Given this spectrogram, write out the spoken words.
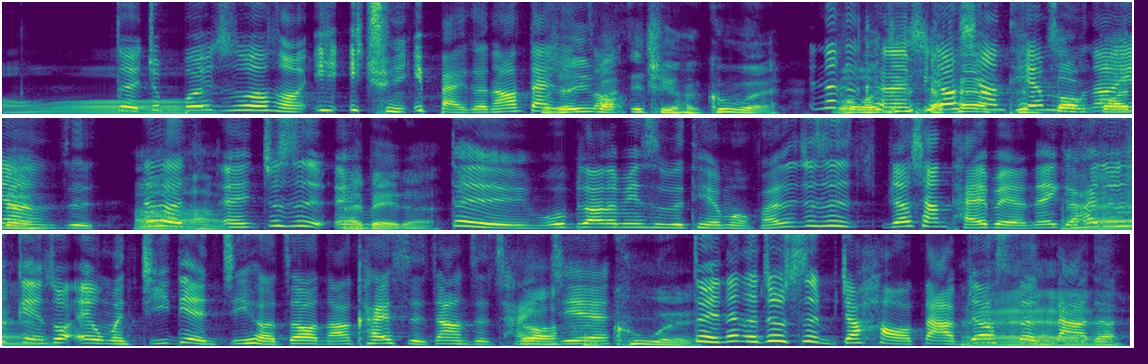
哦，对，就不会说什么一一群一百个，然后带着走一百，一群很酷哎，那个可能比较像天母那样子，那个哎就是哎台北的。对，我不知道那边是不是天母，反正就是比较像台北的那个，他就是跟你说，哎，我们几点集合之后，然后开始这样子踩街，酷哎，对，那个就是比较浩大、比较盛大的。哎。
